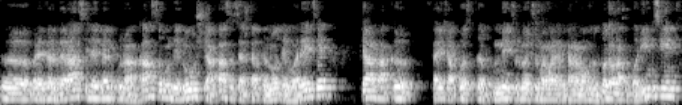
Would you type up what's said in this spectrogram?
ă, reverberațiile merg până acasă, unde nu și acasă se așteaptă note mărețe, chiar dacă și aici a fost meciul meu cel mai mare pe care l-am avut întotdeauna cu părinții,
